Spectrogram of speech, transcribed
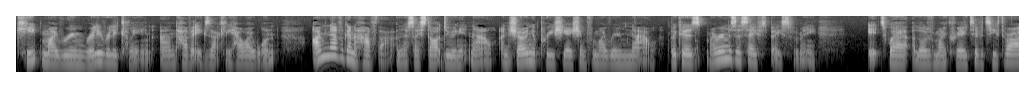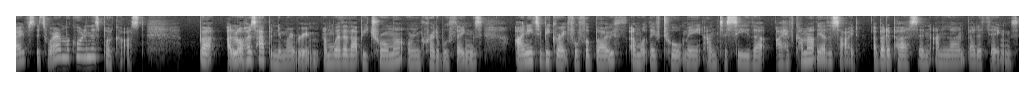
keep my room really, really clean and have it exactly how I want. I'm never going to have that unless I start doing it now and showing appreciation for my room now because my room is a safe space for me. It's where a lot of my creativity thrives. It's where I'm recording this podcast. But a lot has happened in my room, and whether that be trauma or incredible things, I need to be grateful for both and what they've taught me, and to see that I have come out the other side a better person and learned better things.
